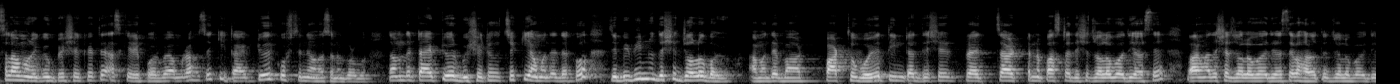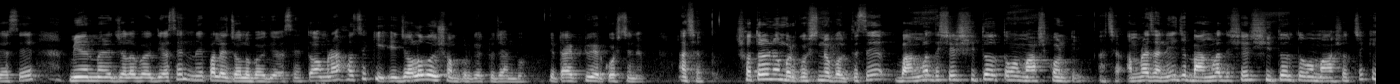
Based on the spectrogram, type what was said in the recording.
আসসালামু আলাইকুম, প্রিয় শিক্ষার্থী। আজকের এই পর্বে আমরা হচ্ছে কি টাইপ টু এর কোশ্চেন নিয়ে আলোচনা করব। তো আমাদের টাইপ টু এর বিষয়টা হচ্ছে কি? আমাদের দেখো যে বিভিন্ন দেশের জলবায়ু, আমাদের পাঠ্য বইয়ে তিনটা দেশের প্রায় চারটা না পাঁচটা দেশের জলবায়ু দিয়ে আছে, বাংলাদেশের জলবায়ু দিয়ে আছে, ভারতের জলবায়ু দিয়ে আছে, মিয়ানমারের জলবায়ু দিয়ে আছে, নেপালের জলবায়ু দিয়ে আছে। তো আমরা হচ্ছে কি এই জলবায়ু সম্পর্কে একটু জানব, যে টাইপ টু এর কোশ্চেনে আচ্ছা সতেরো নম্বর কোশ্চেনে বলতেছে, বাংলাদেশের শীতলতম মাস কোনটি? আচ্ছা আমরা জানি যে বাংলাদেশের শীতলতম মাস হচ্ছে কি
